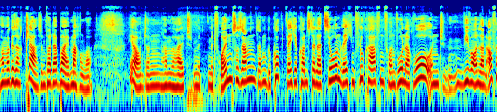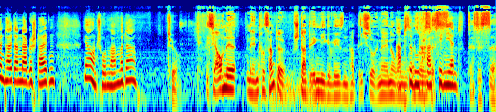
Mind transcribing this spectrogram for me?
haben wir gesagt, klar, sind wir dabei, machen wir. Ja, und dann haben wir halt mit, mit Freunden zusammen dann geguckt, welche Konstellation, welchen Flughafen von wo nach wo und wie wir unseren Aufenthalt dann da gestalten. Ja, und schon waren wir da. Tja. Ist ja auch eine, eine interessante Stadt irgendwie gewesen, habe ich so in Erinnerung. Absolut Also, faszinierend. Das ist, äh,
